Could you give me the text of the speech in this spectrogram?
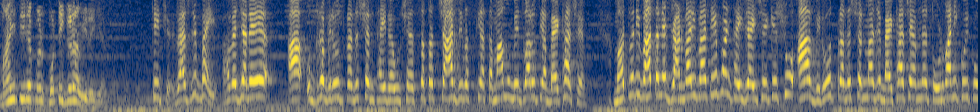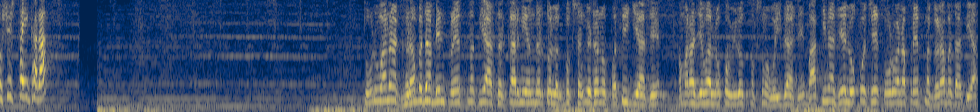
માહિતીને પણ ખોટી ગણાવી રહ્યા છે. ઠીક છે. રાજદીપભાઈ, હવે જ્યારે આ ઉગ્ર વિરોધ પ્રદર્શન થઈ રહ્યું છે, સતત ચાર દિવસથી આ તમામ ઉમેદવારો ત્યાં બેઠા છે, મહત્વની વાત અને જાણવાની વાત એ પણ થઈ જાય છે કે શું આ વિરોધ પ્રદર્શનમાં જે બેઠા છે, એમને તોડવાની કોઈ કોશિશ થઈ ખરા? તોડવાના ઘણા બધા બેન પ્રયત્ન થયા સરકારની અંદર તો લગભગ સંગઠનો પતી ગયા છે. અમારા જેવા લોકો વિરોધ પક્ષમાં વૈધા છે. બાકીના જે લોકો છે તોડવાના પ્રયત્ન ઘણા બધા થયા.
